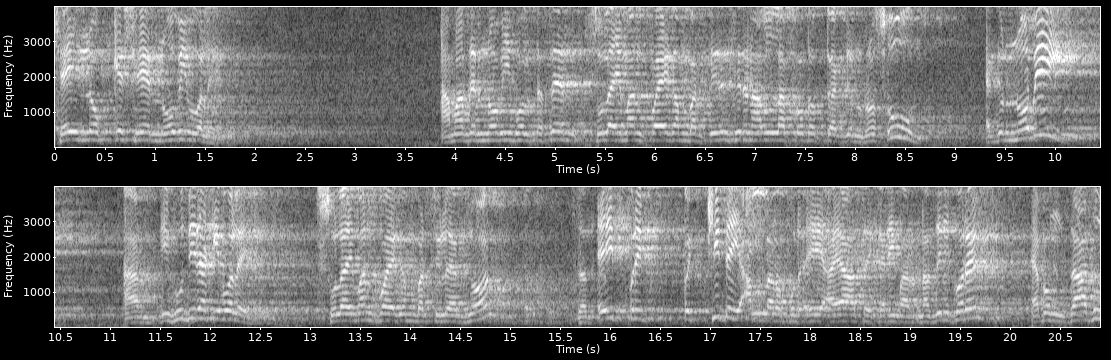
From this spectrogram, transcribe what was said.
সেই লোককে সে নবী বলে। আমাদের নবী বলতেছেন সুলাইমান পয়গাম্বার, তিনি ছিলেন আল্লাহ প্রদত্ত একজন রসুল, একজন নবী। আর ইহুদিরা কি বলে? সুলাইমান পয়গাম্বার ছিল একজন এই প্রেক্ষিতেই আল্লাহ রব্বুল এই আয়াতে কারিমার নাজিল করেন। এবং জাদু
